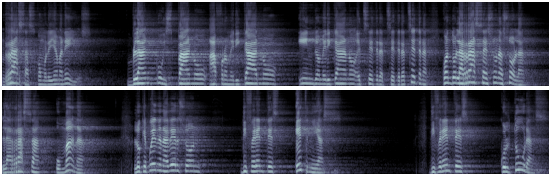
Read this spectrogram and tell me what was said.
razas, como le llaman ellos. Blanco, hispano, afroamericano, indioamericano, etcétera, etcétera, etcétera. Cuando la raza es una sola, la raza humana, lo que pueden haber son diferentes etnias, diferentes culturas.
